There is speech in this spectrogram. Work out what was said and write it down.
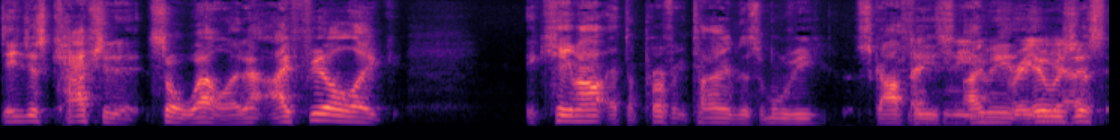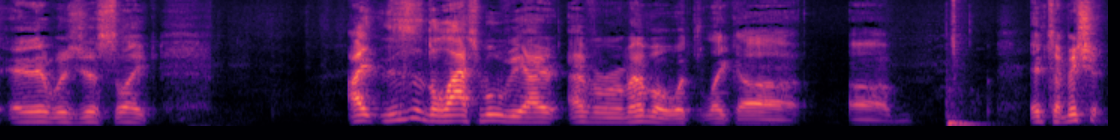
they just captured it so well, and I I feel like it came out at the perfect time. This movie, Scarface. I mean, it was yeah. just, and it was just like, I. This is the last movie I ever remember with like a um, intermission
